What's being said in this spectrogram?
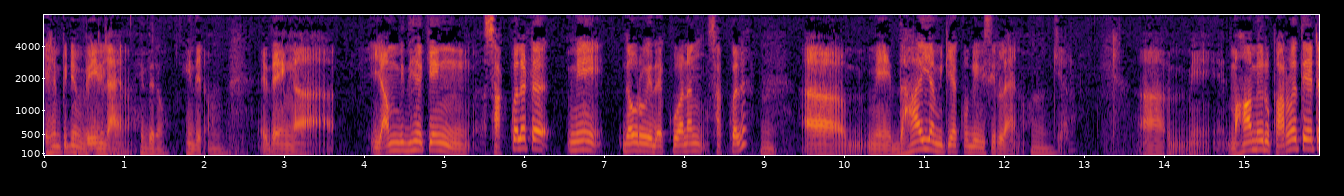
එහෙම් පිටින් වේලිලා යනවා. හින්දෙනවා. හිඳෙනවා. ඉතින් යම් විදිහකින් සක්වලට මේ ගෞරවය දැක්වුවා නම් සක්වල මේ 10 මිටියක් වගේ විසිරලා යනවා කියලා. මේ මහා මේරු පර්වතයට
